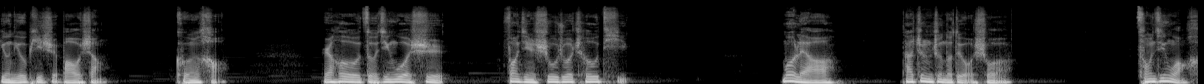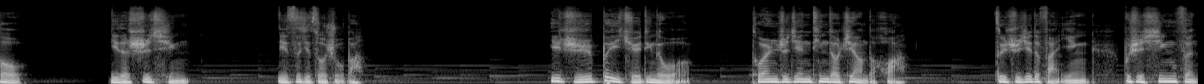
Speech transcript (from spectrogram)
用牛皮纸包上，捆好，然后走进卧室，放进书桌抽屉。末了，他郑重的对我说：“从今往后，你的事情，你自己做主吧。”一直被决定的我，突然之间听到这样的话，最直接的反应不是兴奋，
